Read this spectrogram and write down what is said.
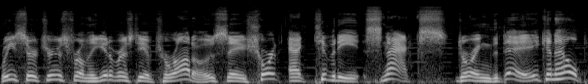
researchers from the University of Toronto say short activity snacks during the day can help.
